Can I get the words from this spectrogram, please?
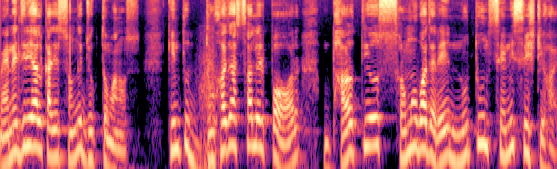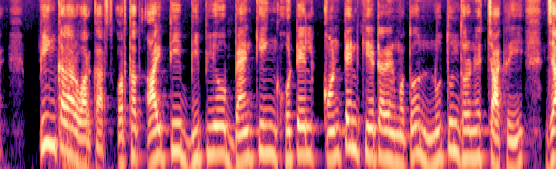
ম্যানেজারিয়াল কাজের সঙ্গে যুক্ত মানুষ। কিন্তু দু হাজার সালের পর ভারতীয় শ্রমবাজারে নতুন শ্রেণি সৃষ্টি হয়। পিঙ্ক কালার ওয়ার্কার্স অর্থাৎ IT BPO banking hotel content ক্রিয়েটারের মতো নতুন ধরনের চাকরি যা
